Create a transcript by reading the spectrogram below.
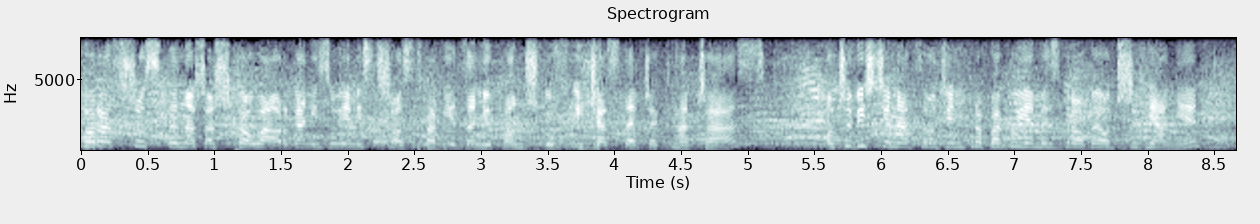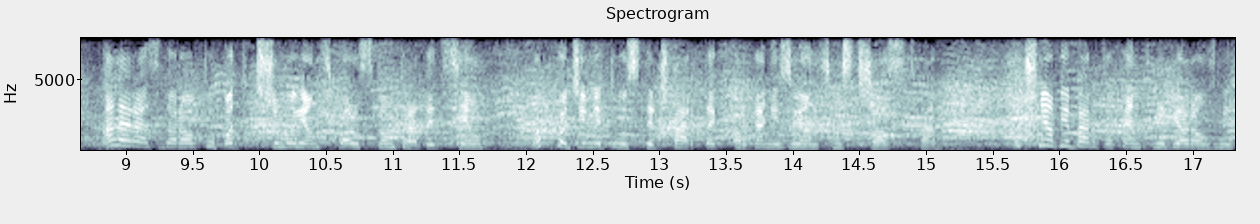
Po raz szósty nasza szkoła organizuje mistrzostwa w jedzeniu pączków i ciasteczek na czas. Oczywiście na co dzień propagujemy zdrowe odżywianie, ale raz do roku podtrzymując polską tradycję obchodzimy tłusty czwartek organizując mistrzostwa. Uczniowie bardzo chętnie biorą w nich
